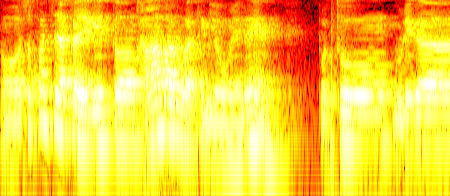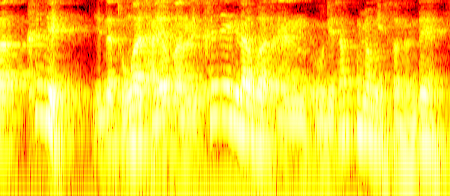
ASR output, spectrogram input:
어, 첫 번째 아까 얘기했던 강화마루 같은 경우에는 보통 우리가 클릭, 옛날 동화 자연마루의 클릭이라고 하는 우리 상품명이 있었는데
